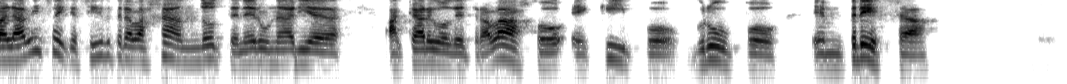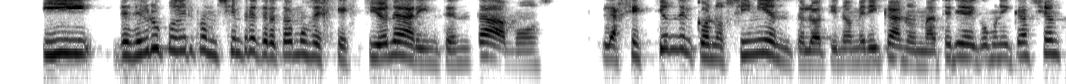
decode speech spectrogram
a la vez hay que seguir trabajando, tener un área a cargo de trabajo, equipo, grupo, empresa. Y desde el grupo DIRCOM siempre tratamos de gestionar, intentamos, la gestión del conocimiento latinoamericano en materia de comunicación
